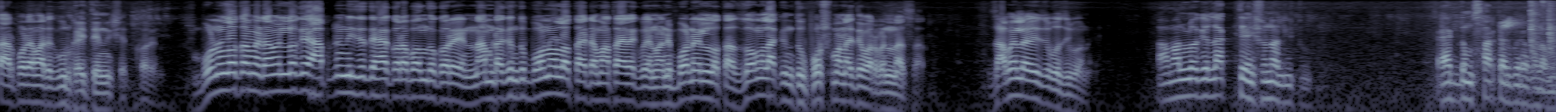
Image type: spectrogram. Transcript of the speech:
তারপরে আমার গুড় খাইতে নিষেধ করেন। বনলতা ম্যাডামের লগে আপনি নিজে দেখা করা বন্ধ করেন নামটা কিন্তু বনলতা এটা মাথায় রাখবেন মানে বনের লতা জংলা কিন্তু পোষ মানাইতে পারবেন না স্যার। ঝামেলা হয়ে যাব জীবনে। আমার লগে লাগতে শোনালি টু। একদম সারকার করে ফেলাবো।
